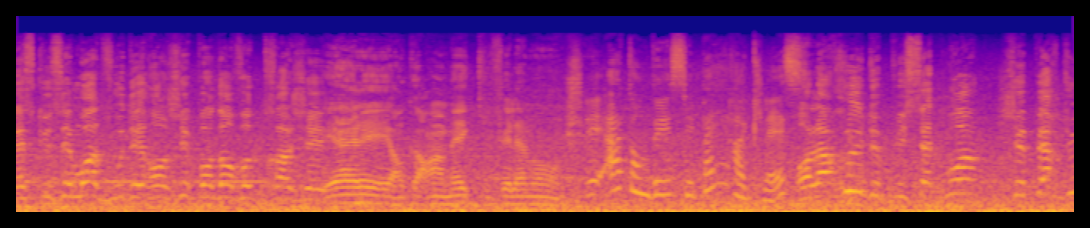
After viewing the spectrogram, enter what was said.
Excusez-moi de vous déranger pendant votre trajet. Et allez, encore un mec qui fait la manche. Et attendez, c'est pas Héraclès? En la rue depuis 7 mois, j'ai perdu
